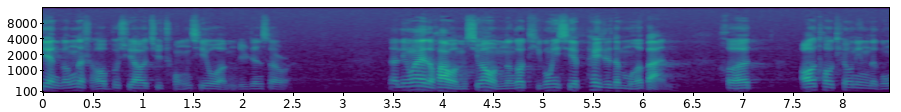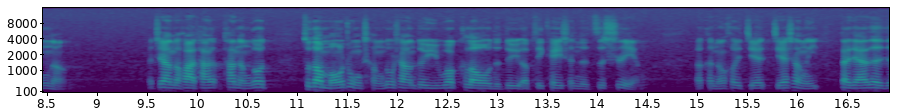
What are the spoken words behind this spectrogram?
变更的时候，不需要去重启我们的 Region Server。那另外的话，我们希望我们能够提供一些配置的模板和 Auto Tuning 的功能。这样的话，它它能够做到某种程度上对于 workload、对于 application 的自适应，那可能会节节省大家的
